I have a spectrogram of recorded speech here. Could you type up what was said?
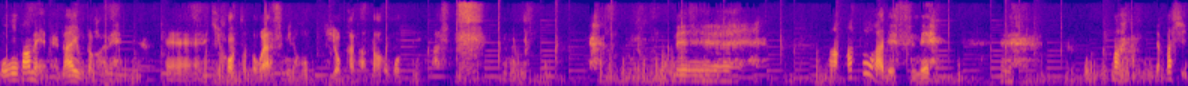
大雨、ライブとかはね、えー、基本ちょっとお休みの方しようかなとは思っています。で、まあ、あとはですね、えー、まあ、やっぱし、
